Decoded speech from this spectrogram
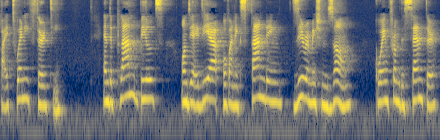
by 2030 and the plan builds on the idea of an expanding zero emission zone going from the center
